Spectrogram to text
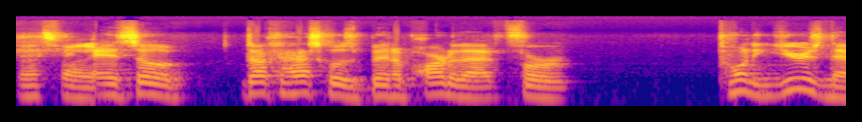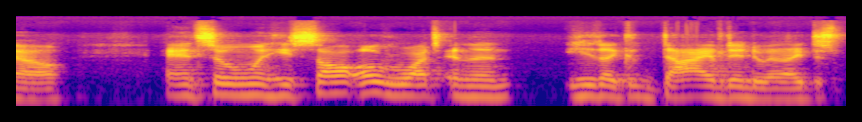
that's funny And so Dr. Haskell has been a part of that for 20 years now. And so when he saw Overwatch and then he like dived into it, like just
